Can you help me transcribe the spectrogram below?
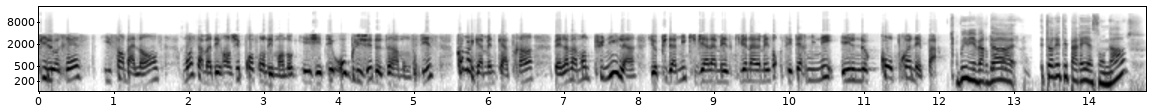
puis le reste, ils s'en balancent. Moi, ça m'a dérangé profondément. Donc, j'ai été obligée de dire à mon fils, comme un gamin de 4 ans, ben la maman te punit, là. Il n'y a plus d'amis qui viennent à la maison, qui viennent à la maison. C'est terminé. Et il ne comprenait pas. Oui, mais Varda, t'aurais été pareil à son âge?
